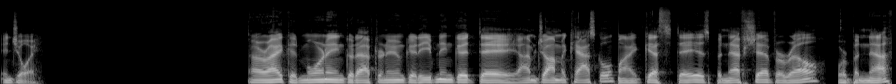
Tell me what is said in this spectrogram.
enjoy all right, good morning, good afternoon, good evening, good day. I'm John McCaskill. My guest today is Banefsheh Varel, or Banef.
